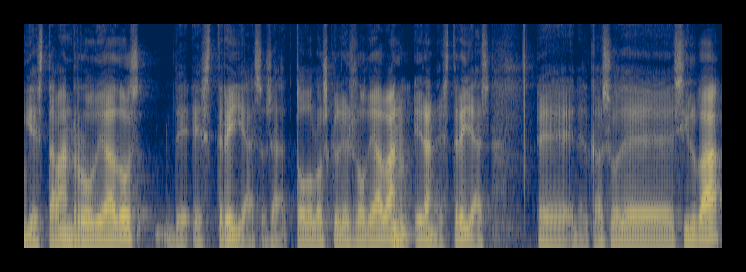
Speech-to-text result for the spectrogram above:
y estaban rodeados de estrellas. O sea, todos los que les rodeaban eran estrellas. Eh, en el caso de Silva,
